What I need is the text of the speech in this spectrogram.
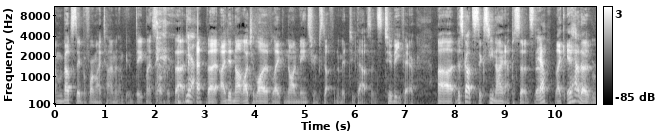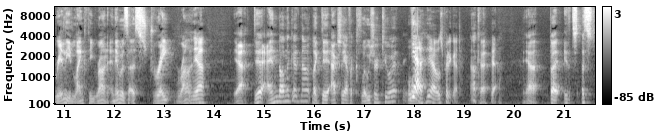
I'm about to say before my time, and I'm going to date myself with that. Yeah. But I did not watch a lot of like non-mainstream stuff in the mid 2000s. To be fair, uh, this got 69 episodes though. Yeah. Like it had a really lengthy run, and it was a straight run. Yeah. Yeah. Did it end on a good note? Like, did it actually have a closure to it? Or- Yeah, yeah, it was pretty good. Okay. Yeah. Yeah, but it's a s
